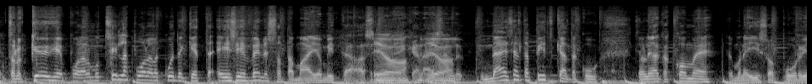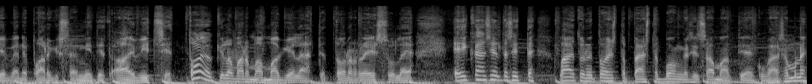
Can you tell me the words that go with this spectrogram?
en on köyhien puolella, mutta sillä puolella kuitenkin, että ei siihen venesatamaan ei ole mitään asiaa joo, joo. Näin sieltä pitkältä, kun se oli aika komea, semmoinen iso purjevene parkissa ja mietin, että ai vitsi, että toi on kyllä varmaan mage lähteä tuolla reissulle. Ja eiköhän sieltä sitten laitoinen toisesta päästä bongasin saman tien, kun vähän semmoinen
